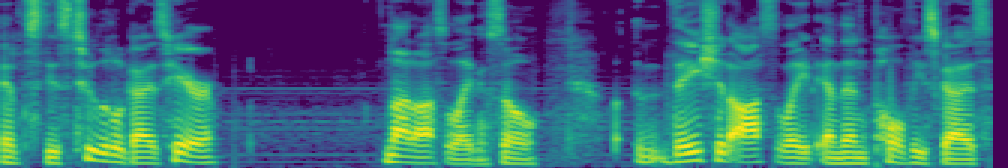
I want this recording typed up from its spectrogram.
it's these two little guys here not oscillating. So they should oscillate and then pull these guys.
